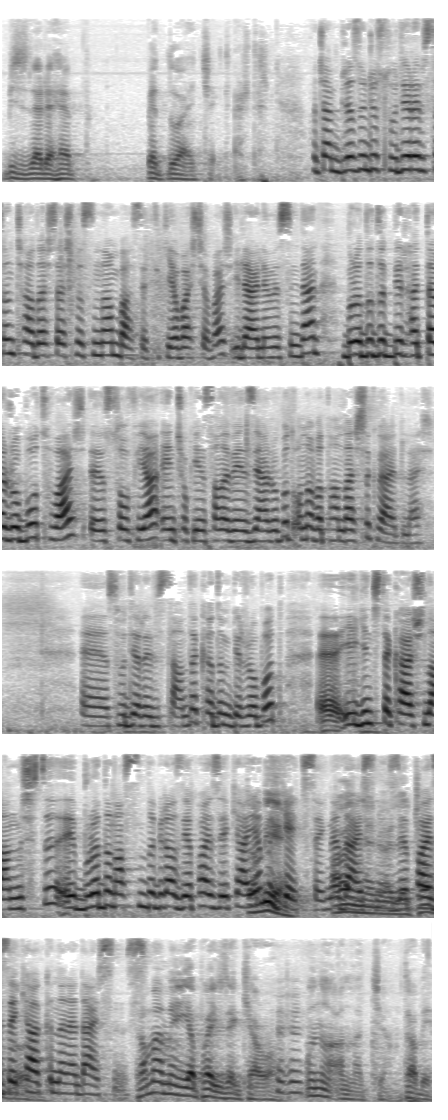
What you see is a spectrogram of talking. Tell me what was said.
bizlere hep beddua edeceklerdir. Hocam biraz önce Suudi Arabistan'ın çağdaşlaşmasından bahsettik yavaş yavaş ilerlemesinden. Burada da bir hatta robot var e, Sofia en çok insana benzeyen robot ona vatandaşlık verdiler. E, Suudi Arabistan'da kadın bir robot e, ilginç de karşılanmıştı. E, buradan aslında biraz yapay zekaya Tabii. mı geçsek ne dersiniz? öyle, Yapay zeka doğru. hakkında ne dersiniz? Tamamen yapay zeka o. Onu anlatacağım tabii.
